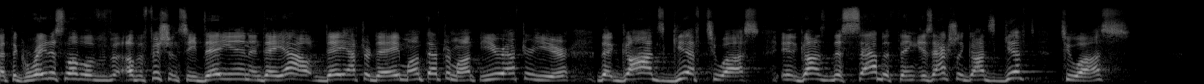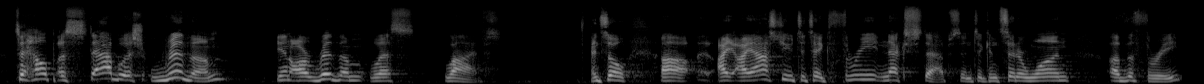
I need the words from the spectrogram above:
at the greatest level of, of efficiency day in and day out, day after day, month after month, year after year. That God's gift to us, God's, this Sabbath thing is actually God's gift to us to help establish rhythm in our rhythmless lives. And so uh, I, I, asked you to take three next steps and to consider one of the three.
